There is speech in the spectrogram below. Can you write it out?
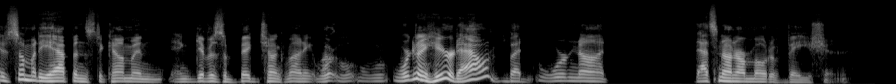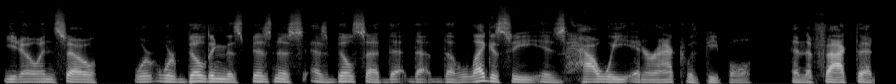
if somebody happens to come and, and give us a big chunk of money, we're, we're going to hear it out, but we're not, that's not our motivation, you know? And so we're, we're building this business, as Bill said, that the, the legacy is how we interact with people and the fact that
